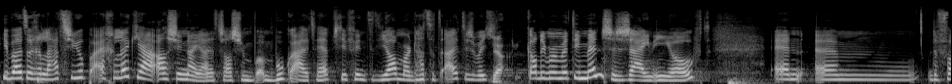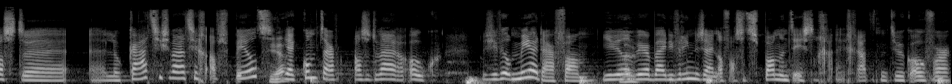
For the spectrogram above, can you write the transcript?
Je bouwt een relatie op eigenlijk. Ja, als je, nou ja, net zoals je een, boek uit hebt. Je vindt het jammer dat het uit is. Want je Ja. kan niet meer met die mensen zijn in je hoofd. En um, de vaste locaties waar het zich afspeelt. Ja. Jij komt daar als het ware ook. Dus je wil meer daarvan. Je wil Leuk. weer bij die vrienden zijn. Of als het spannend is, dan ga- gaat het natuurlijk over...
